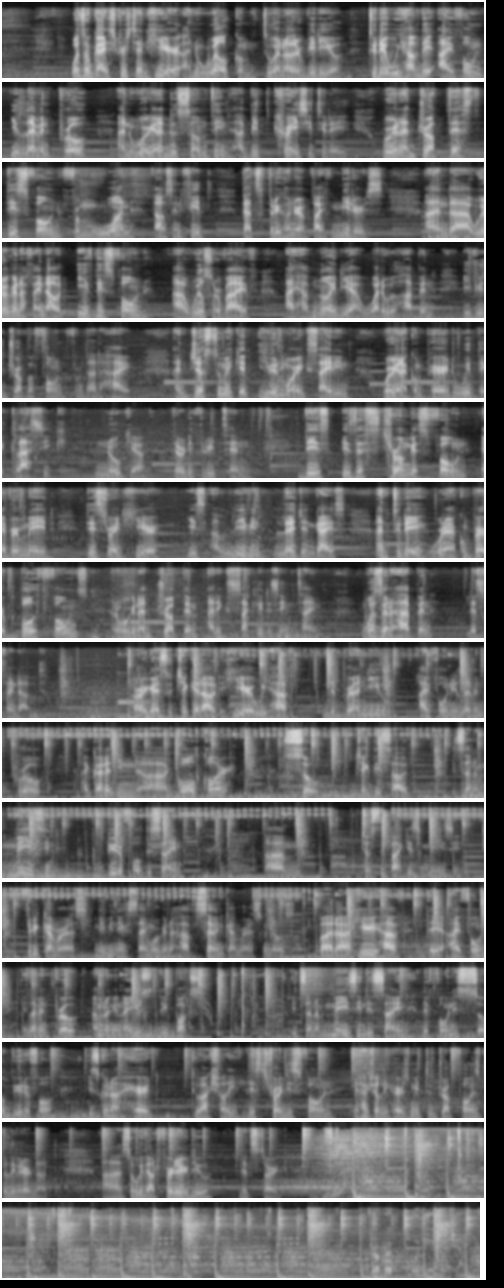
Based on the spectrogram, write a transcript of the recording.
What's up guys, Christian here and welcome to another video. Today we have the iPhone 11 Pro and we're gonna do something a bit crazy today. We're gonna drop test this phone from 1,000 feet, that's 305 meters. And uh, we're gonna find out if this phone uh, will survive. I have no idea what will happen if you drop a phone from that high. And just to make it even more exciting, we're gonna compare it with the classic Nokia 3310. This is the strongest phone ever made. This right here is a living legend, guys. And today we're gonna compare both phones and we're gonna drop them at exactly the same time. What's gonna happen? Let's find out. All right, guys, so check it out. Here we have the brand new iPhone 11 Pro. I got it in uh, gold color. So check this out. It's an amazing, beautiful design. Um, just the back is amazing. Three cameras. Maybe next time we're gonna have seven cameras, who knows. But uh, here you have the iPhone 11 Pro. I'm not gonna use the box. It's an amazing design. The phone is so beautiful. It's gonna hurt to actually destroy this phone. It actually hurts me to drop phones, believe it or not. Uh, so without further ado, let's start. Drop it. Audio Jungle.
